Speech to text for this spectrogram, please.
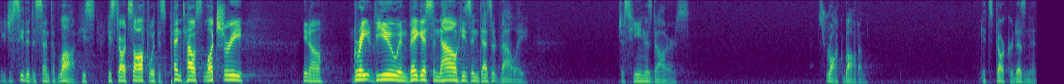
you just see the descent of Lot. He's, he starts off with his penthouse luxury, you know, great view in Vegas, and now he's in Desert Valley. Just he and his daughters. It's rock bottom. It Gets darker, doesn't it?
